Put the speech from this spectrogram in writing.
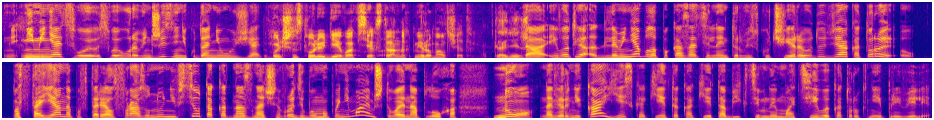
не менять свой, свой уровень жизни, никуда не уезжать. Большинство людей во всех странах мира молчат. Конечно. Да, и вот я, для меня было показательное интервью с Кучеровой Дудя, который постоянно повторял фразу, ну не все так однозначно. Вроде бы мы понимаем, что война плохо, но наверняка есть какие-то какие объективные мотивы, которые к ней привели.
